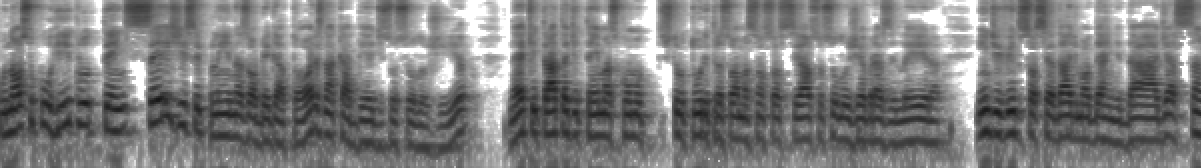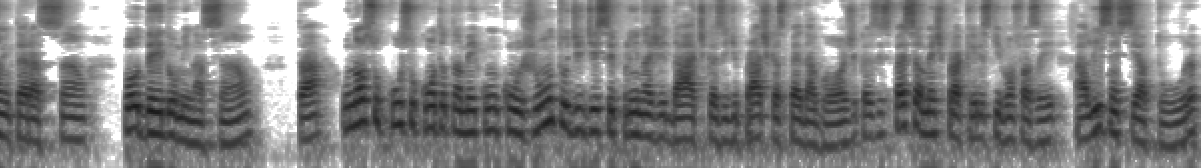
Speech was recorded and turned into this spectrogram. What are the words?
O nosso currículo tem seis disciplinas obrigatórias na cadeia de sociologia, né, que trata de temas como estrutura e transformação social, sociologia brasileira, indivíduo, sociedade, modernidade, ação, interação, poder e dominação. Tá? O nosso curso conta também com um conjunto de disciplinas didáticas e de práticas pedagógicas, especialmente para aqueles que vão fazer a licenciatura,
